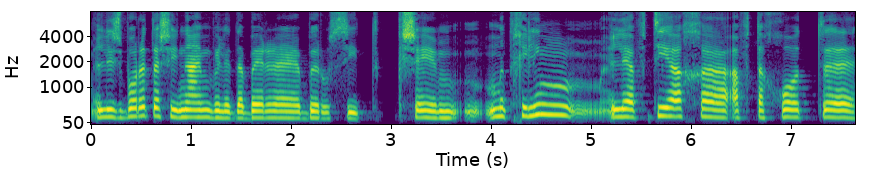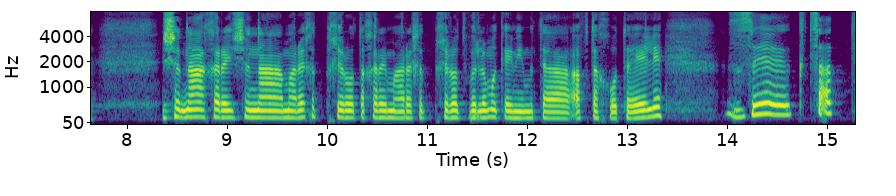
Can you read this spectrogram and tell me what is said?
לשבור את השיניים ולדבר ברוסית, כשמתחילים להבטיח הבטחות שנה אחרי שנה, מערכת בחירות אחרי מערכת בחירות, ולא מקיימים את ההבטחות האלה. זה קצת,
